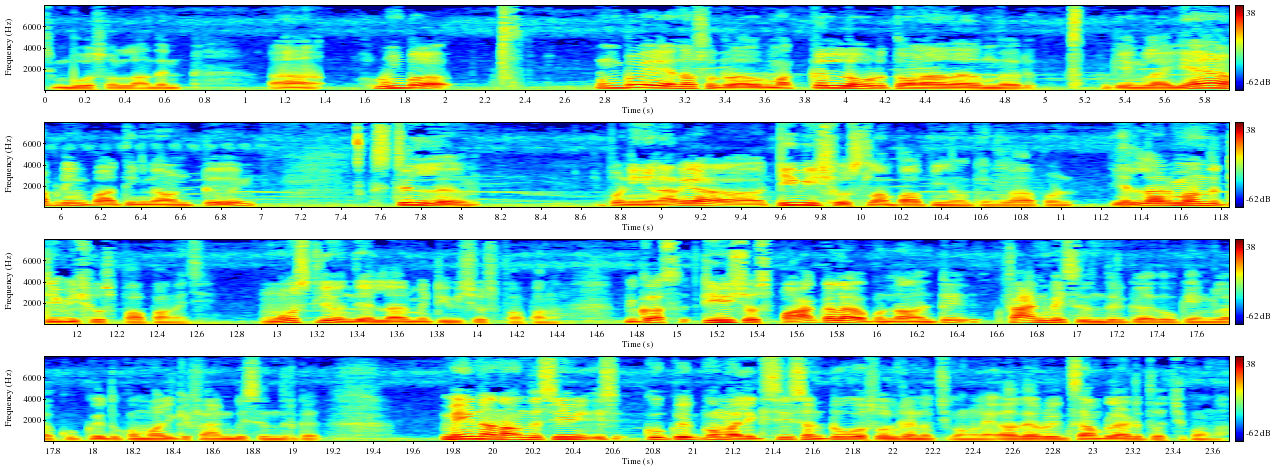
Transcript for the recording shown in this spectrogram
சிம்புவை சொல்லலாம். தென் ரொம்ப ரொம்பவே என்ன சொல்கிறா ஒரு மக்களில் ஒருத்தவனாக தான் இருந்தார். ஓகேங்களா ஏன் அப்படின்னு பார்த்தீங்கன்னா வந்துட்டு ஸ்டில் இப்போ நீங்கள் நிறையா டிவி ஷோஸ்லாம் பார்ப்பீங்க ஓகேங்களா அப்போ எல்லாருமே வந்து டிவி ஷோஸ் பார்ப்பாங்க ஜி. மோஸ்ட்லி வந்து எல்லாருமே டிவி ஷோஸ் பார்ப்பாங்க பிகாஸ் டிவி ஷோஸ் பார்க்கல அப்படின்னா வந்துட்டு ஃபேன் பேஸ் இருந்திருக்காது ஓகேங்களா குக் வித் கோமாளிக்கு ஃபேன் பேஸ் இருந்திருக்காது. மெயினாக நான் வந்து சி குக் வித் கோமாளிக்கு சீசன் டூவை சொல்கிறேன்னு வச்சுக்கோங்களேன். அதை ஒரு எக்ஸாம்பிளாக எடுத்து வச்சுக்கோங்க.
